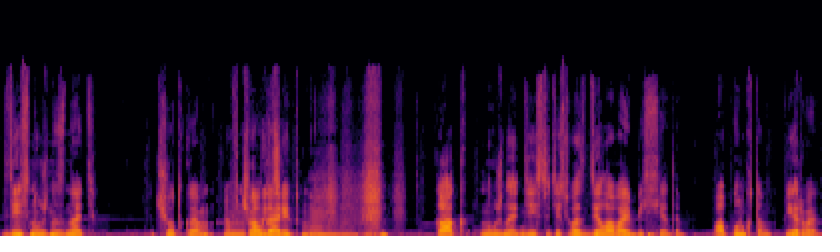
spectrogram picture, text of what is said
Здесь нужно знать четко А в м, чём алгоритм Мгм. как нужно действовать, если у вас деловая беседа. По пунктам. Первое.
